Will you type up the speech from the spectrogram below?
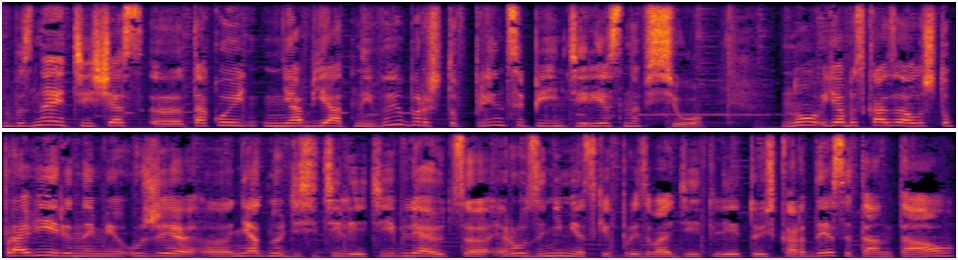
Вы знаете, сейчас э, такой необъятный выбор, что, в принципе, интересно все. Но я бы сказала, что проверенными уже э, не одно десятилетие являются розы немецких производителей, то есть Кардес и Тантау.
